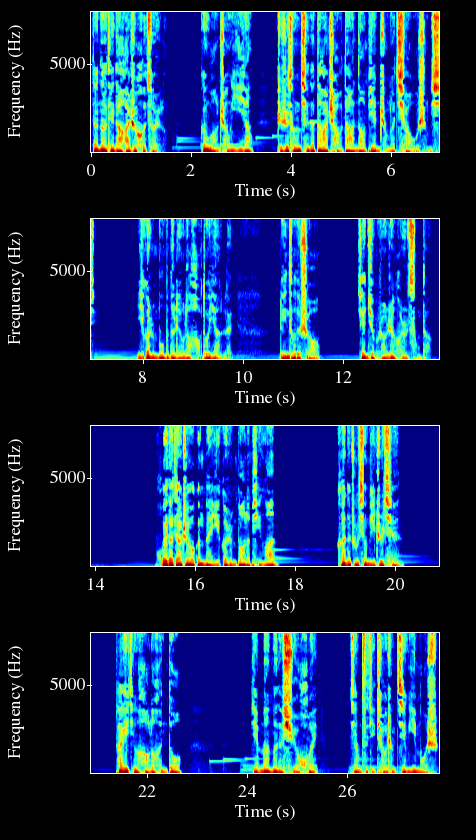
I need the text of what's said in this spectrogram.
但那天他还是喝醉了，跟往常一样，只是从前的大吵大闹变成了悄无声息，一个人默默的流了好多眼泪。临走的时候。坚决不让任何人送他。回到家之后，跟每一个人报了平安。看得出，相比之前，他已经好了很多，也慢慢的学会将自己调成静音模式，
